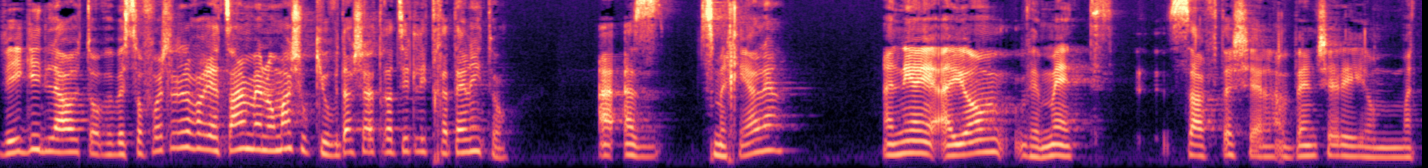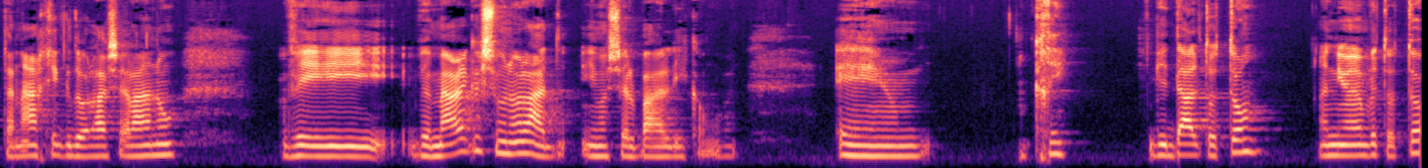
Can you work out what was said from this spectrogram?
והיא גידלה אותו, ובסופו של דבר יצא ממנו משהו, כי עובדה שאת רצית להתחתן איתו. אז תשמחי עליה. אני היום, באמת, סבתא של הבן שלי היא המתנה הכי גדולה שלנו, והיא, ומהרגע שהוא נולד, אימא של בעלי כמובן. אמ, קחי, גידלת אותו, אני אוהבת אותו,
